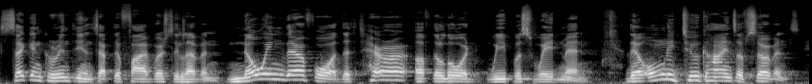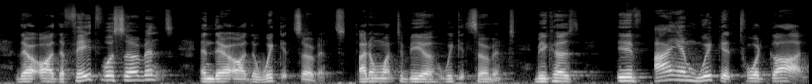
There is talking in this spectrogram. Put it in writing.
2 Corinthians chapter 5 verse 11. Knowing therefore the terror of the Lord, we persuade men. There are only two kinds of servants. There are the faithful servants and there are the wicked servants. I don't want to be a wicked servant because if I am wicked toward God,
